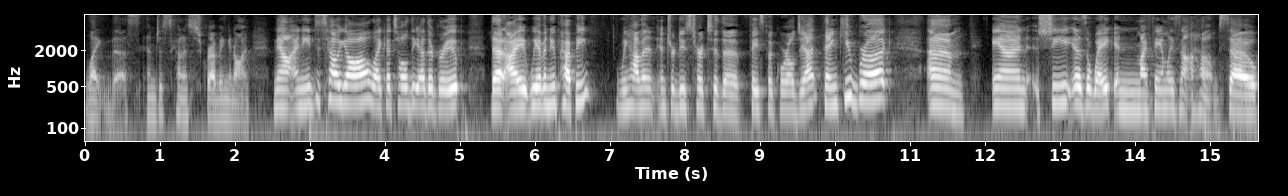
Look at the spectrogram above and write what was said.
like this and just kind of scrubbing it on. Now i need to tell y'all like i told the other group that i we have a new puppy. We haven't introduced her to the facebook world yet. Thank you brooke. Um, and she is awake and my family's not home. So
